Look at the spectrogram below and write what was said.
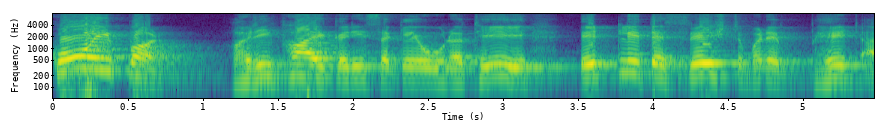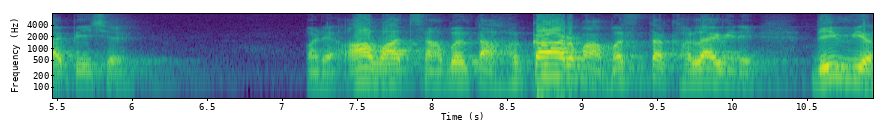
કોઈ પણ હરીફાઈ કરી શકે એવું નથી. એટલી તે શ્રેષ્ઠ મને ભેટ આપી છે. અને આ વાત સાંભળતા હકારમાં મસ્તક હલાવીને દિવ્ય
